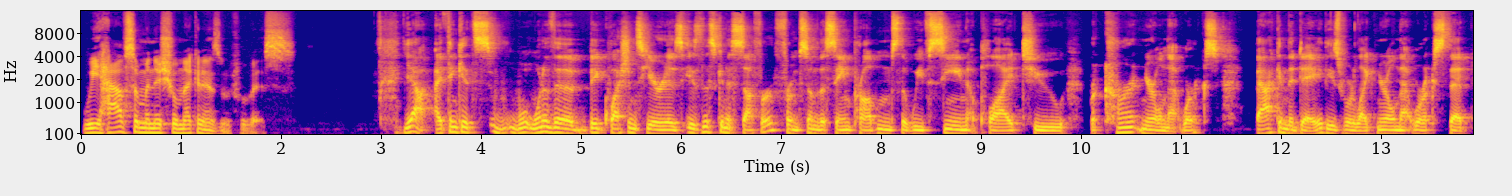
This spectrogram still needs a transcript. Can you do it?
we have some initial mechanism for this yeah, I think it's one of the big questions here is is this going to suffer from some of the same problems that we've seen apply to recurrent neural networks? Back in the day, these were like neural networks that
